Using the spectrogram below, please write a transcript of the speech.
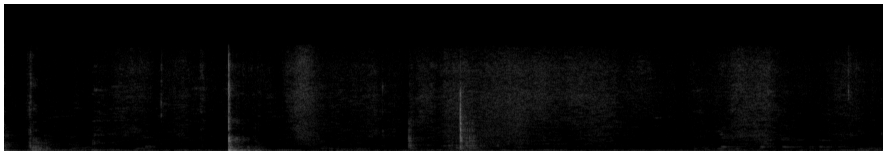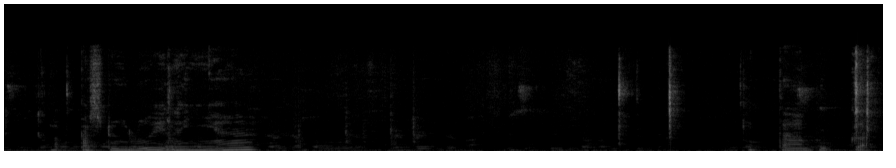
Batu lepas dulu ininya. Kita buka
